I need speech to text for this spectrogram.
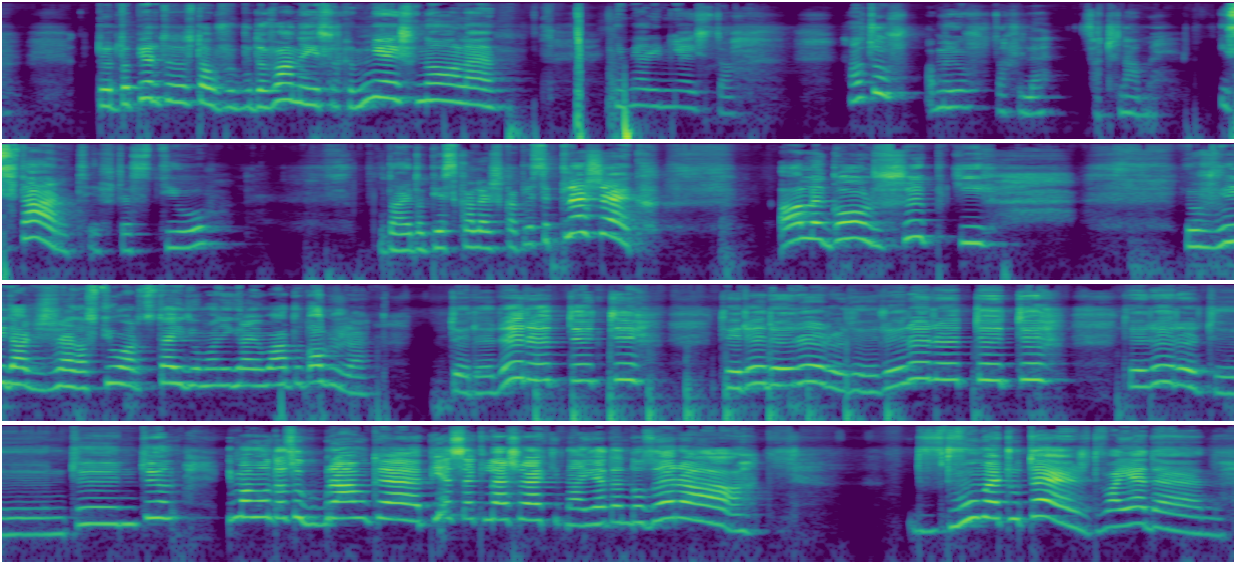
który dopiero co został wybudowany, jest trochę mniejszy, no ale nie mieli miejsca. No cóż, a my już za chwilę zaczynamy. I start jeszcze Stew. Podaje do pieska Leszka. Piesek Leszek! Ale gol szybki. Już widać, że na Stewart Stadium oni grają bardzo dobrze. Tyryryry, ty, ty. Tyryryry, ty, ty. I mamy od razu bramkę. Piesek Leszek na 1 do 0. W dwumeczu też 2-1.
